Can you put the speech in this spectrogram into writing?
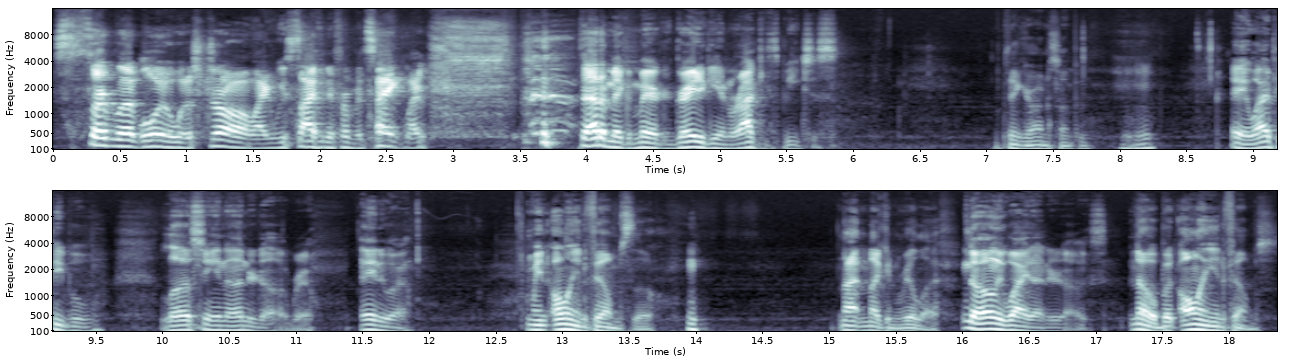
Circling up oil with a straw, like we siphon it from a tank, like that'll make America great again. Rocky speeches. I think you're onto something. Mm-hmm. Hey, white people love seeing the underdog, bro. Anyway, I mean, only in films though. Not like in real life. no, only white underdogs. No, but only in films.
